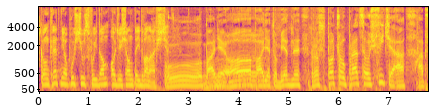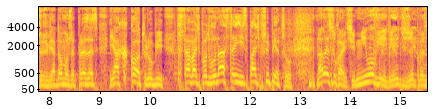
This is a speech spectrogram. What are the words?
Konkretnie opuścił swój dom o 10.12. Uuu, panie, o, panie, to biedny rozpoczął pracę o świcie, a, a przecież wiadomo, że prezes jak kot lubi wstawać po 12 i spać przy piecu. No ale słuchajcie, miło wiedzieć, że prezes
